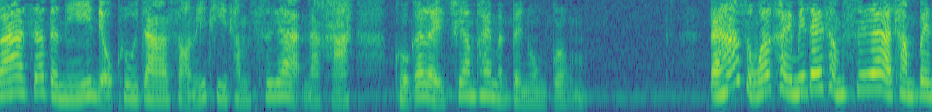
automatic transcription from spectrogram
ว่าเสื้อตัวนี้เดี๋ยวครูจะสอนวิธีทำเสื้อนะคะ ครูก็เลยเชื่อมให้มันเป็นวงกลม แต่ถ้าสมมติว่าใครไม่ได้ทำเสื้อทำเป็น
